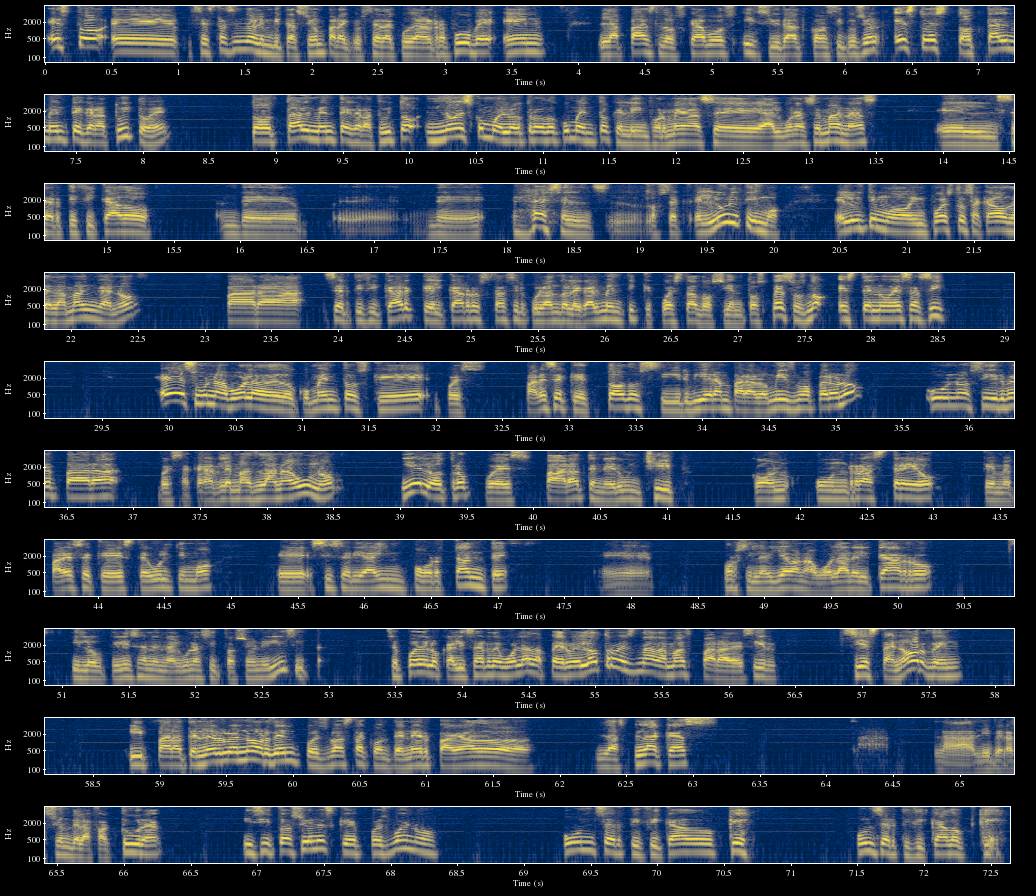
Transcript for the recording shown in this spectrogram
Esto eh, se está haciendo la invitación para que usted acuda al Repube en La Paz, Los Cabos y Ciudad Constitución. Esto es totalmente gratuito, ¿eh? Totalmente gratuito. No es como el otro documento que le informé hace algunas semanas, el certificado de, eh, de es el, último, el último impuesto sacado de la manga, ¿no? para certificar que el carro está circulando legalmente y que cuesta 200 pesos. No, este no es así. Es una bola de documentos que pues parece que todos sirvieran para lo mismo, pero no. Uno sirve para pues sacarle más lana a uno y el otro pues para tener un chip con un rastreo que me parece que este último eh, sí sería importante eh, por si le llevan a volar el carro y lo utilizan en alguna situación ilícita se puede localizar de volada, pero el otro es nada más para decir si está en orden. Y para tenerlo en orden, pues basta con tener pagado las placas, la, liberación de la factura y situaciones que, pues bueno, un certificado qué, un certificado qué.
